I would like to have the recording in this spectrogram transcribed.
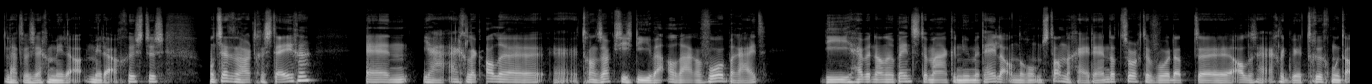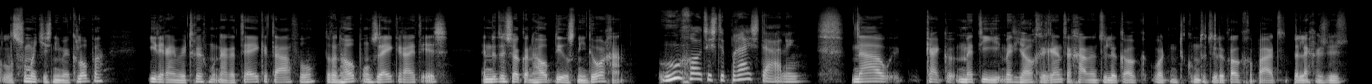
laten we zeggen, midden, midden augustus ontzettend hard gestegen. En ja, eigenlijk alle uh, transacties die al waren voorbereid, die hebben dan opeens te maken nu met hele andere omstandigheden. En dat zorgt ervoor dat uh, alles eigenlijk weer terug moet, alle sommetjes niet meer kloppen. Iedereen weer terug moet naar de tekentafel. Er een hoop onzekerheid is. En er dus ook een hoop deals niet doorgaan. Hoe groot is de prijsdaling? Nou, kijk, met die, met die hoge rente gaat natuurlijk ook, wordt, komt natuurlijk ook gepaard dat beleggers dus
